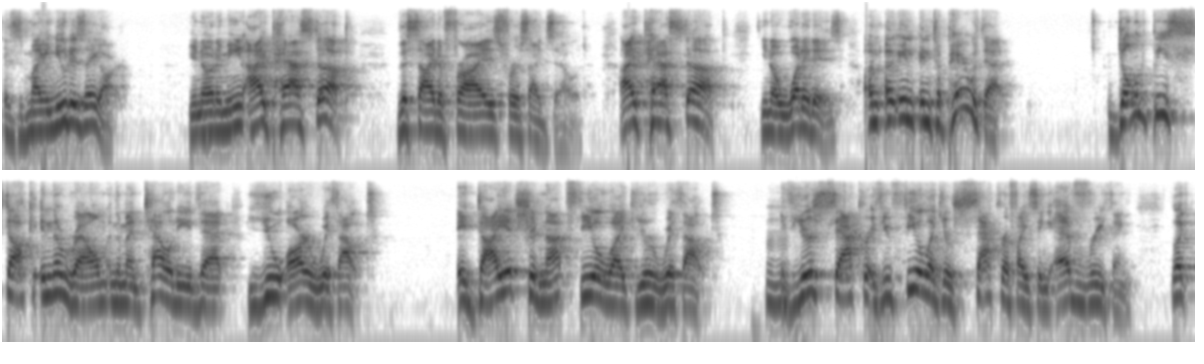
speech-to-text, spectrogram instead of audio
as minute as they are. You know what I mean? I passed up the side of fries for a side salad. I passed up, you know, what it is. Um, uh, and, and to pair with that, don't be stuck in the realm and the mentality that you are without. A diet should not feel like you're without. Mm-hmm. If you're sacri- if you feel like you're sacrificing everything, like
